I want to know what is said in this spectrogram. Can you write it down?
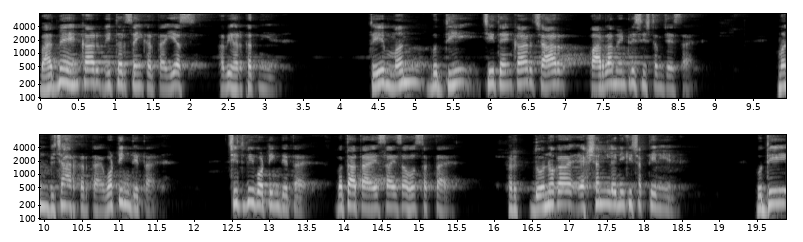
बाद में अहंकार भीतर सही करता है, यस, अभी हरकत नहीं है। तो ये मन, बुद्धि चित अहंकार चार पार्लियामेंट्री सिस्टम जैसा है। मन विचार करता है, वोटिंग देता है। चित भी वोटिंग देता है, बताता है, ऐसा ऐसा हो सकता है। पर दोनों का एक्शन लेने की शक्ति नहीं है। बुद्धि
